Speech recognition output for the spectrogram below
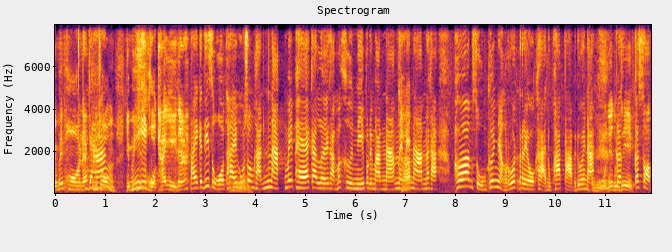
ยังไม่พอนะคุณผู้ชม ยัยังงมีที่มีอีกสุโขทัยอีกนะ ไปกันที่สุโขทัยโอ้โหคุณผู้ชมค่ะหนักไม่แพ้กันเลยค่ะ เมื่อคืนนี้ปริมาณน้ำในครับแม่น้ำนะคะ เพิ่มสูงขึ้นอย่างรวดเร็วค่ะ ดูภาพตามไปด้วยนะโอ้โหเนี่ยดูกระสิกระสอบ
